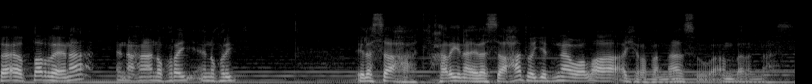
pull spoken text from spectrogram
فاضطرينا إن إحنا نخرج نخرج إلى الساحات. خرجنا إلى الساحات وجدنا والله أشرف الناس وأنبل الناس.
